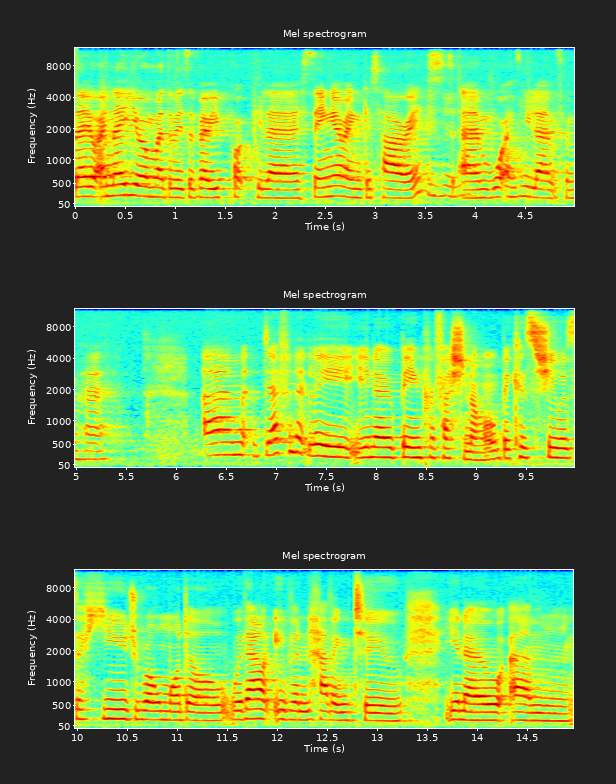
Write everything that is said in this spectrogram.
So I know your mother is a very popular singer and guitarist. Mm-hmm. Um, what have you learned from her? Um, definitely, you know, being professional because she was a huge role model without even having to, you know, um,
